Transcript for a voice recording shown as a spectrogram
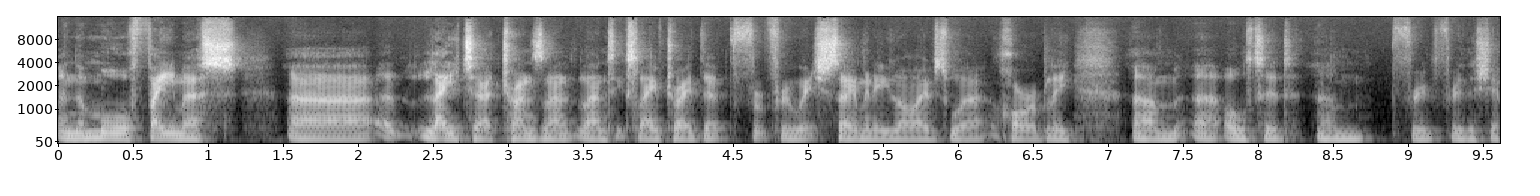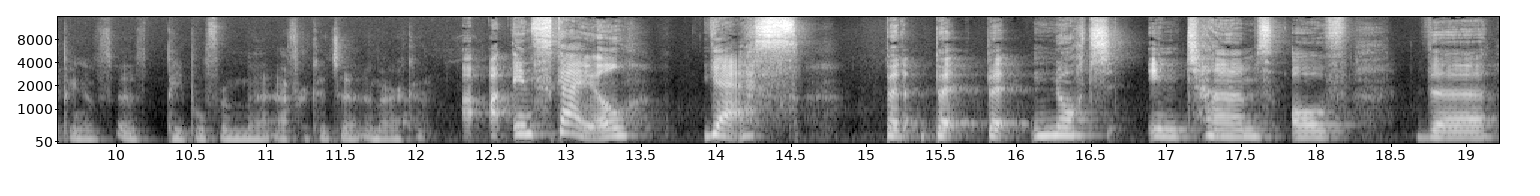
and the more famous uh, later transatlantic slave trade that through which so many lives were horribly um, uh, altered um, through through the shipping of, of people from uh, Africa to America? Uh, in scale, yes, but but but not in terms of the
